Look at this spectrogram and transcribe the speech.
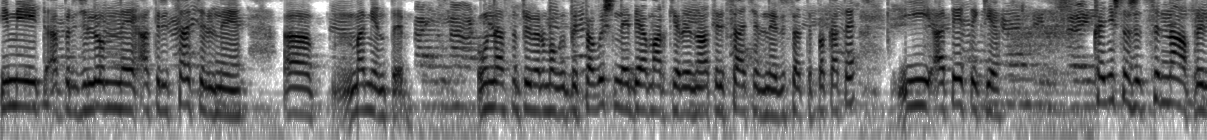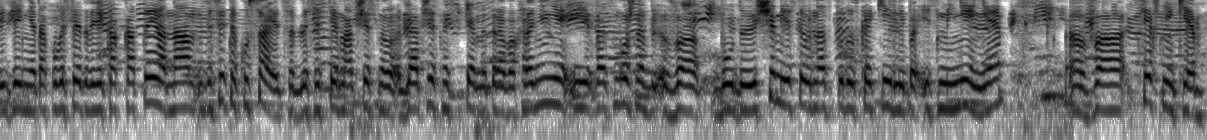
имеет определенные отрицательные Э, моменты. У нас, например, могут быть повышенные биомаркеры, но отрицательные результаты по КТ. И опять-таки, конечно же, цена проведения такого исследования, как КТ, она действительно кусается для системы общественного, для общественной системы здравоохранения. И, возможно, в будущем, если у нас будут какие-либо изменения э, в технике,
